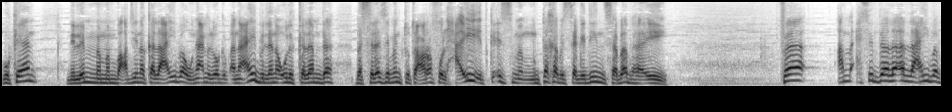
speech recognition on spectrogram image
وكان نلم من بعضينا كلعيبه ونعمل واجب. أنا عيب اللي أنا أقول الكلام ده بس لازم أنتوا تعرفوا الحقيقة اسم منتخب الساجدين سببها إيه. فعم حسين ده لقى اللعيبة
